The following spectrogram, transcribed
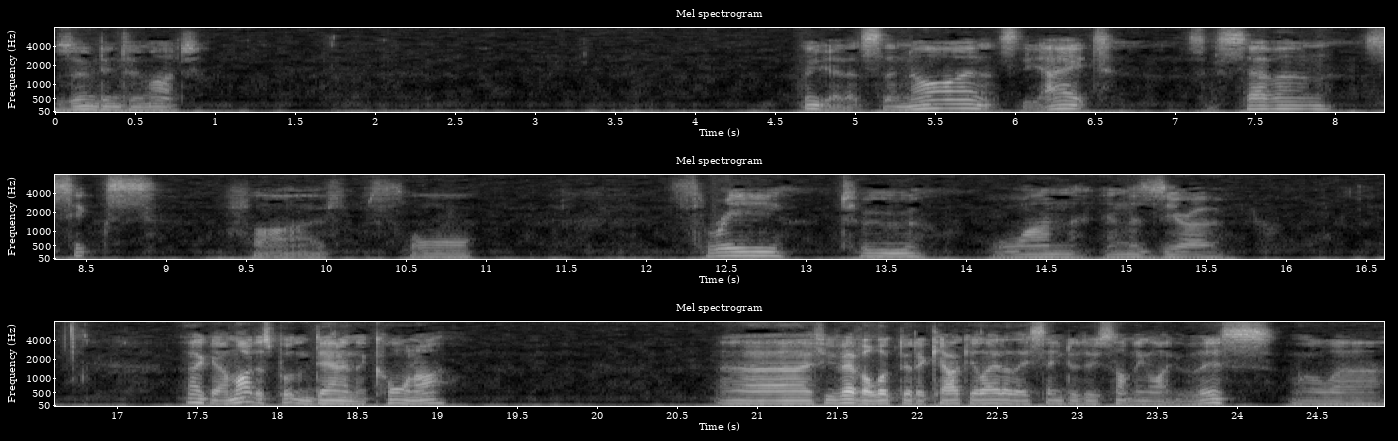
zoomed in too much. Okay, that's the 9, that's the 8, that's the 7, 6, 5, 4, 3, 2, 1, and the 0. Okay, I might just put them down in the corner. Uh, if you've ever looked at a calculator, they seem to do something like this. Well, uh,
